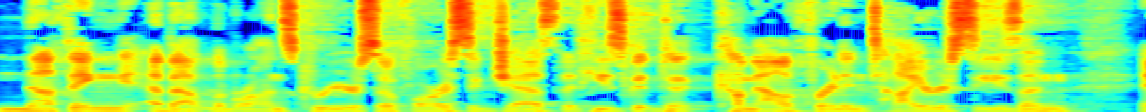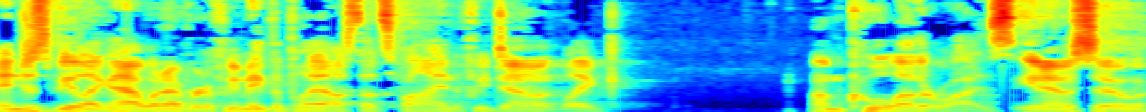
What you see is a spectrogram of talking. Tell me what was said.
Nothing about LeBron's career so far suggests that he's going to come out for an entire season and just be like, ah, whatever. If we make the playoffs, that's fine. If we don't, like, I'm cool otherwise, you know? So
